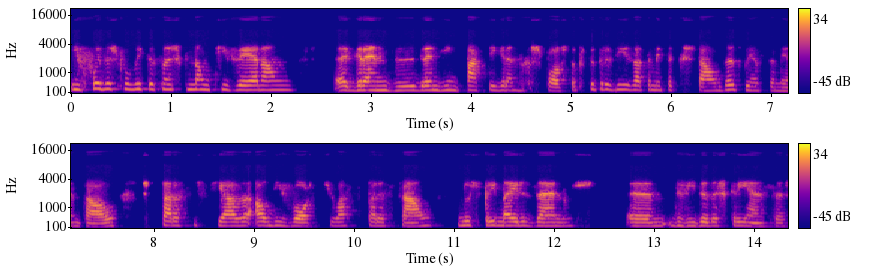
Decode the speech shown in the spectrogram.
e foi das publicações que não tiveram uh, grande, grande impacto e grande resposta, porque eu trazia exatamente a questão da doença mental estar associada ao divórcio, à separação nos primeiros anos um, de vida das crianças.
